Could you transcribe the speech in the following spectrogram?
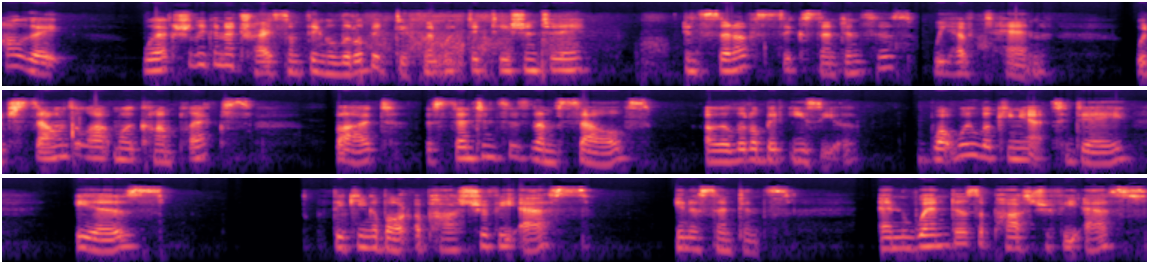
All right, we're actually going to try something a little bit different with dictation today. Instead of six sentences, we have 10, which sounds a lot more complex, but the sentences themselves are a little bit easier. What we're looking at today is thinking about apostrophe S in a sentence. And when does apostrophe S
